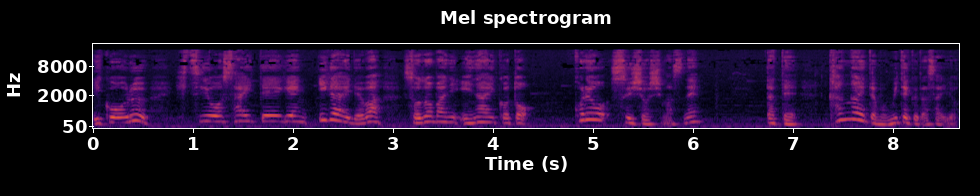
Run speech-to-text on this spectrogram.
イコール必要最低限以外ではその場にいないこと。これを推奨しますね。だって考えてもみてくださいよ。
